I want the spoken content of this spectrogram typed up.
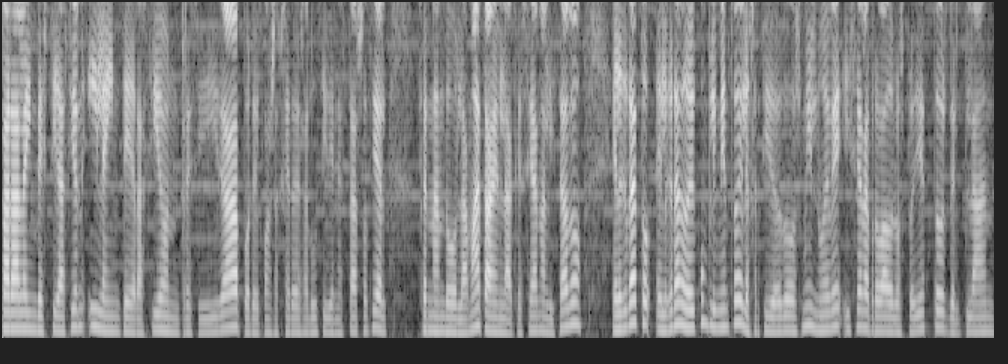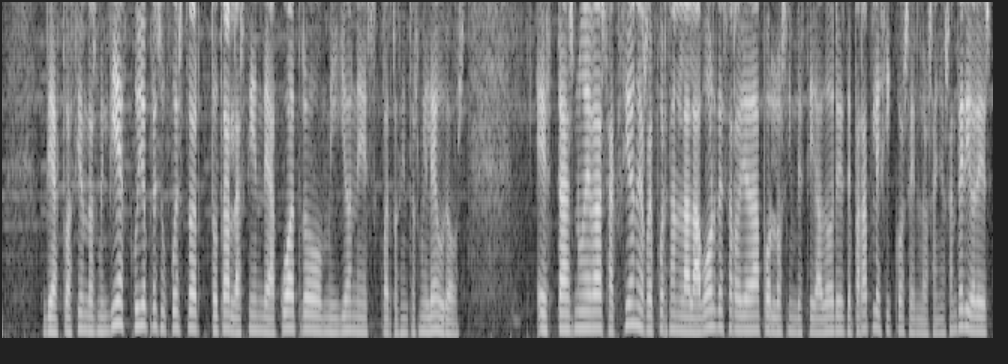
para la investigación y la integración, presidida por el consejero de Salud y Bienestar Social, Fernando Lamata, en la que se ha analizado el grado, el grado de cumplimiento del ejercicio 2009 y se han aprobado los proyectos del Plan de Actuación 2010, cuyo presupuesto total asciende a 4.400.000 euros. Estas nuevas acciones refuerzan la labor desarrollada por los investigadores de parapléjicos en los años anteriores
